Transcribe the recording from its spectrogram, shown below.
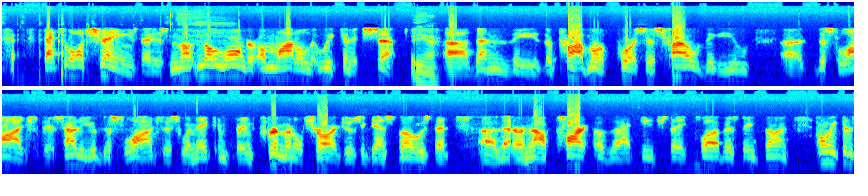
that's all changed. That is no, no longer a model that we can accept. Yeah. Uh, then the the problem, of course, is how do you uh, dislodge this? How do you dislodge this when they can bring criminal charges against those that uh, that are now part of that deep state club, as they've done? And we can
